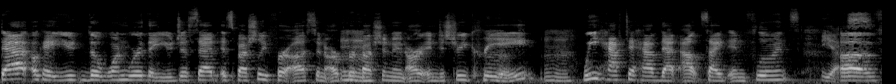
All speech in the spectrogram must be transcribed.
That okay, you the one word that you just said, especially for us in our Mm-hmm. profession in our industry, create, we have to have that outside influence Yes. of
